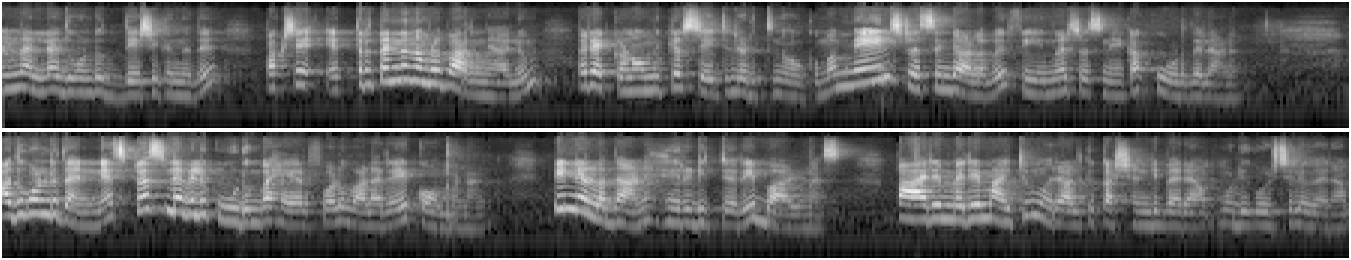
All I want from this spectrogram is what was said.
എന്നല്ല ഇതുകൊണ്ട് ഉദ്ദേശിക്കുന്നത്. പക്ഷേ എത്ര തന്നെ നമ്മൾ പറഞ്ഞാലും ഒരു എക്കണോമിക്കൽ സ്റ്റേറ്റിൽ എടുത്ത് നോക്കുമ്പോൾ മെയിൽ സ്ട്രെസ്സിന്റെ അളവ് ഫീമെയിൽ സ്ട്രെസ്സിനേക്കാൾ കൂടുതലാണ്. അതുകൊണ്ട് തന്നെ സ്ട്രെസ് ലെവൽ കൂടുമ്പോൾ ഹെയർ ഫോൾ വളരെ കോമൺ ആണ്. പിന്നുള്ളതാണ് ഹെറിഡിറ്ററി ബാൾനെസ് പാരമ്പര്യമായിട്ടും ഒരാൾക്ക് കഷണ്ടി വരാം മുടി കൊഴിച്ചിൽ വരാം.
